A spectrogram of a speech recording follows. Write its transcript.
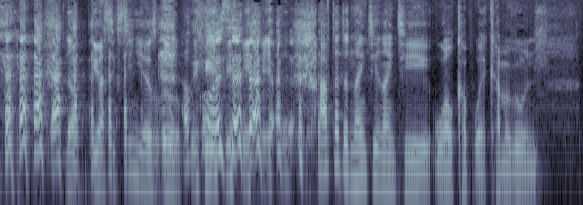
no, you are 16 years old. Of course. After the 1990 World Cup, where Cameroon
